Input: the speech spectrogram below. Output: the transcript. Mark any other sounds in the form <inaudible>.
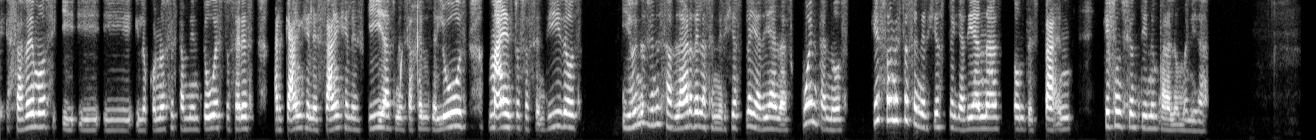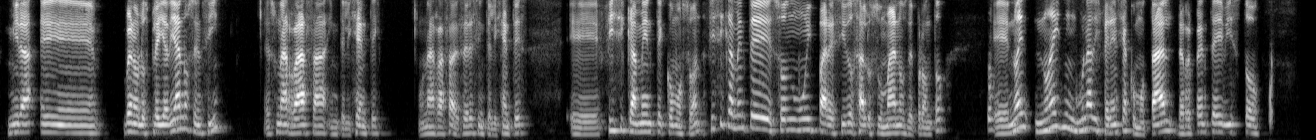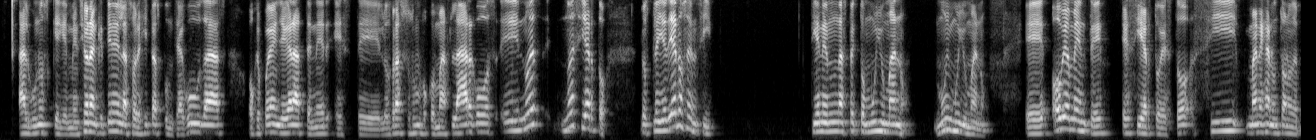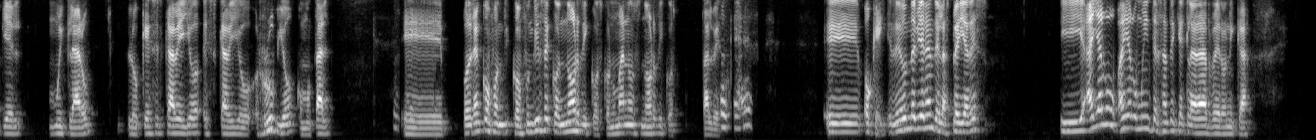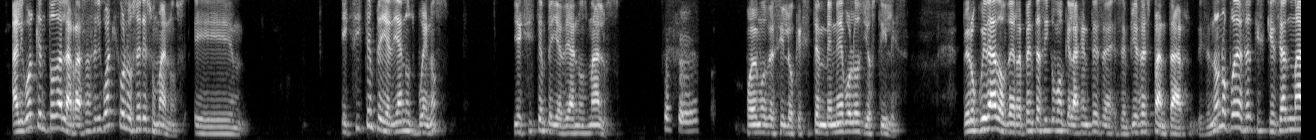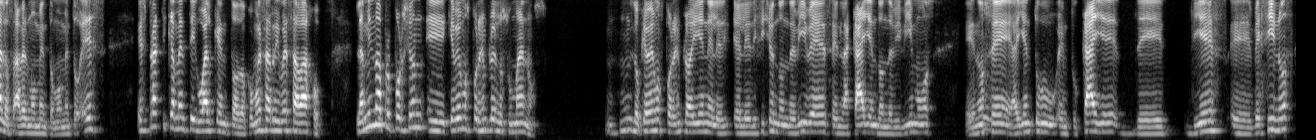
sabemos y, lo conoces también tú, estos seres arcángeles, ángeles, guías, mensajeros de luz, maestros ascendidos. Y hoy nos vienes a hablar de las energías pleiadianas. Cuéntanos, ¿qué son estas energías pleiadianas? ¿Dónde están? ¿Qué función tienen para la humanidad? Mira, eh, bueno, los pleiadianos en sí es una raza inteligente, una raza de seres inteligentes. Eh, físicamente, ¿cómo son? Físicamente son muy parecidos a los humanos de pronto. Eh, no, hay, no hay ninguna diferencia como tal. De repente he visto algunos que mencionan que tienen las orejitas puntiagudas o que pueden llegar a tener este, los brazos un poco más largos. Eh, no, es, no es cierto. Los pleiadianos en sí tienen un aspecto muy humano, muy, muy humano. Eh, obviamente es cierto esto, si manejan un tono de piel muy claro, lo que es el cabello es cabello rubio como tal. Eh, podrían confundirse con nórdicos, con humanos nórdicos, tal vez. Eh, ok, ¿de dónde vienen? De las Pléyades. Y hay algo, hay algo muy interesante que aclarar, Verónica. Al igual que en todas las razas, al igual que con los seres humanos, eh, existen pleiadianos buenos y existen pleiadianos malos. Podemos decirlo, que existen benévolos y hostiles. Pero cuidado, de repente así como que la gente se, empieza a espantar. Dice, no, no puede ser que, que, sean malos. A ver, momento, momento. Es, es prácticamente igual que en todo, como es arriba es abajo. La misma proporción eh, que vemos, por ejemplo, en los humanos. Lo que vemos, por ejemplo, ahí en el, edificio en donde vives, en la calle en donde vivimos, eh, no sé, ahí en tu, en tu calle de 10 eh, vecinos,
